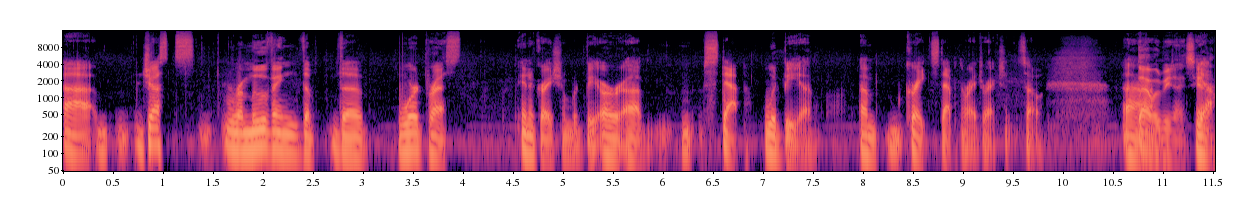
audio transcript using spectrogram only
uh, just removing the the WordPress integration would be or uh, step would be a, a great step in the right direction. So that would be nice. yeah. Yeah.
